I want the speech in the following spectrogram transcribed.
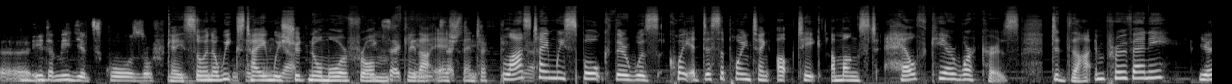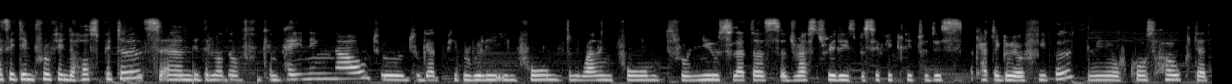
uh, intermediate scores of. Okay, so in a week's time, we yeah. should know more from exactly, that exactly. Esch Centre. Last yeah. time we spoke, there was quite a disappointing uptake amongst healthcare workers. Did that improve any? Yes, it improved in the hospitals and did a lot of campaigning now to, to get people really informed and well informed through newsletters addressed really specifically to this category of people. We of course hope that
